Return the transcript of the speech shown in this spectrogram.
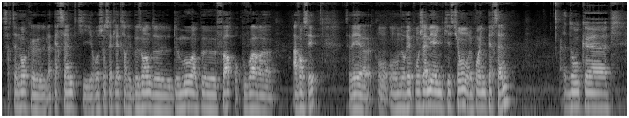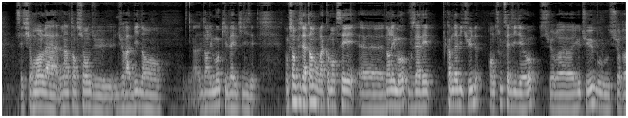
certainement que la personne qui reçoit cette lettre avait besoin de, mots un peu forts pour pouvoir euh, avancer. Vous savez, euh, on, ne répond jamais à une question, on répond à une personne. Donc, euh, c'est sûrement l'intention du, du rabbi dans, dans les mots qu'il va utiliser. Donc, sans plus attendre, on va commencer dans les mots. Vous avez, comme d'habitude, en dessous de cette vidéo, sur YouTube ou sur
